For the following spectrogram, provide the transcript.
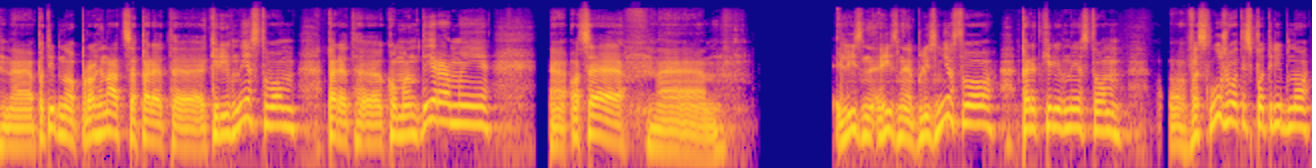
е, потрібно прогинатися перед керівництвом, перед командирами. Оце різне, різне блюзнірство перед керівництвом, вислужуватись потрібно,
